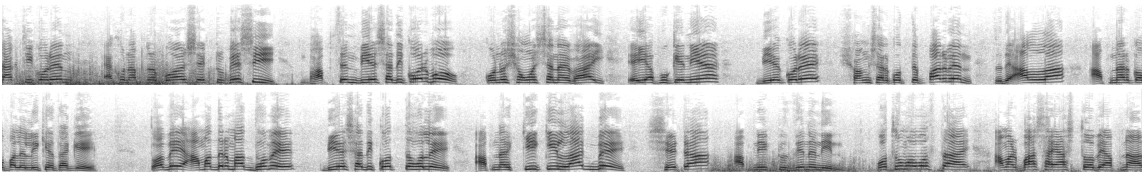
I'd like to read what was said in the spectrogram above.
চাকরি করেন। এখন আপনার বয়স একটু বেশি, ভাবছেন বিয়ে শাদি করব? কোনো সমস্যা নাই ভাই, এই আপুকে নিয়ে বিয়ে করে সংসার করতে পারবেন, যদি আল্লাহ আপনার কপালে লিখে থাকে। তবে আমাদের মাধ্যমে বিয়ে শাদি করতে হলে আপনার কি কি লাগবে সেটা আপনি একটু জেনে নিন। প্রথম অবস্থায় আমার বাসায় আসতে হবে আপনার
